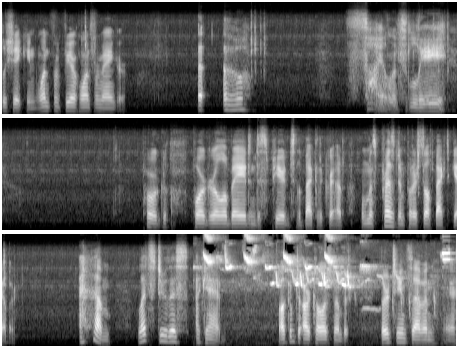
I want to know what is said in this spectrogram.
were shaking, one from fear, one from anger. Uh oh. Silently. Poor, poor girl obeyed and disappeared to the back of the crowd, while Miss President put herself back together. Ahem. Let's do this again. Welcome to art college number 137. Eh.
